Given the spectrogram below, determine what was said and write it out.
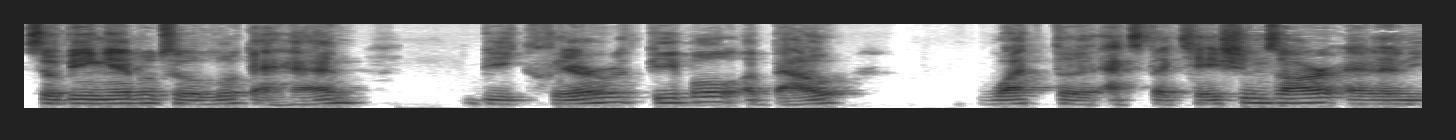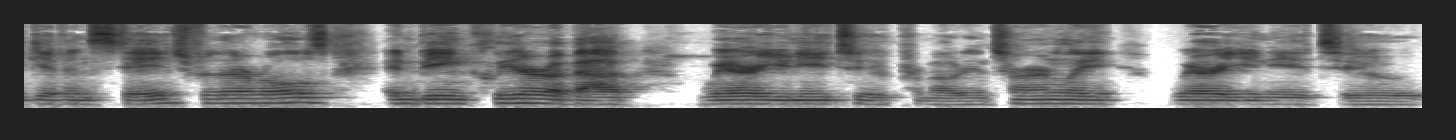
So being able to look ahead, be clear with people about what the expectations are at any given stage for their roles and being clear about where you need to promote internally, where you need to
